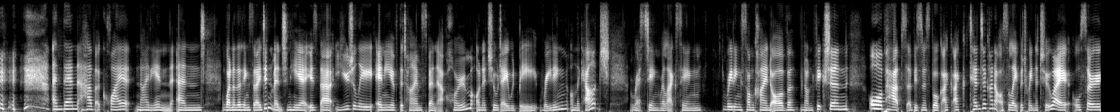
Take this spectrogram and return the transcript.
and then have a quiet night in. And one of the things that I didn't mention here is that usually any of the time spent at home on a chill day would be reading on the couch, resting, relaxing, reading some kind of nonfiction or perhaps a business book. I, I tend to kind of oscillate between the two. I also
